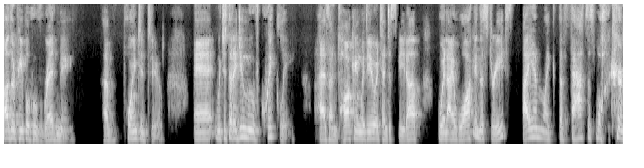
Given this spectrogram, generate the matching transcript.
other people who've read me have pointed to, and which is that I do move quickly as I'm talking with you, I tend to speed up. When I walk in hmm. the streets, I am like the fastest walker.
